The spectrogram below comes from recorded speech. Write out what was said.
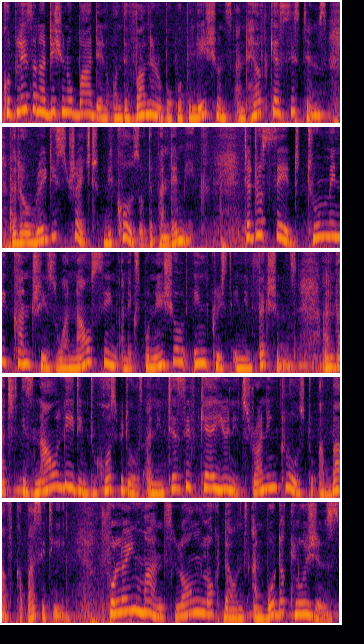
could place an additional burden on the vulnerable populations and healthcare systems that are already stretched because of the pandemic. Tedros said too many countries were now seeing an exponential increase in infections and that is now leading to hospitals and intensive care units running close to above capacity. Following months long lockdowns and border closures,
